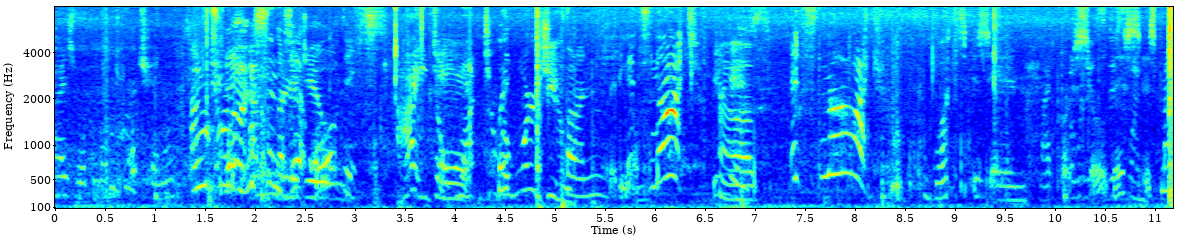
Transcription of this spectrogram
guys, welcome back to our channel. I'm Today trying to I'm gonna to do all this. I don't want to quick reward you. fun video It's not. It of is. It's not. what is in my purse. So this is my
